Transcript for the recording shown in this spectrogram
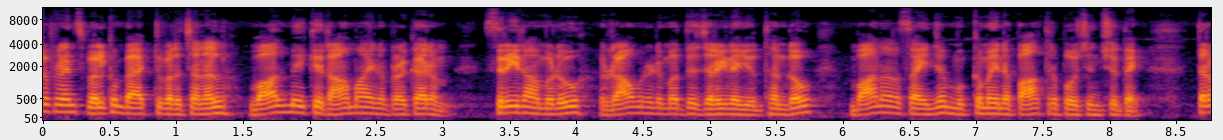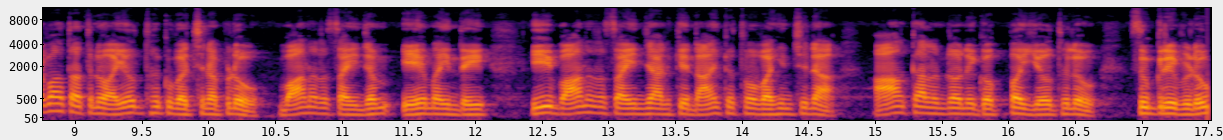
Hello friends welcome back to our channel Valmiki Ramayanam ప్రకారం శ్రీరాముడు రావణుడి మధ్య జరిగిన యుద్ధంలో వానర సైన్యం ముఖ్యమైన పాత్ర పోషించింది. తర్వాత అతను అయోధ్యకు వచ్చినప్పుడు వానర సైన్యం ఏమైంది? ఈ వానర సైన్యానికి నాయకత్వం వహించిన ఆ కాలంలోని గొప్ప యోధులు సుగ్రీవుడు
